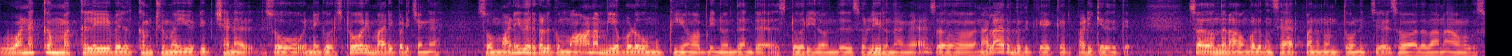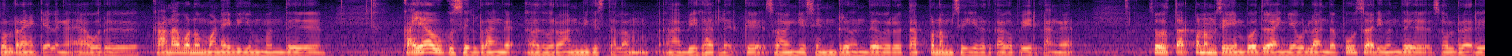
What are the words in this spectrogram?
வணக்கம் மக்களே welcome to my YouTube channel so இன்றைக்கி ஒரு ஸ்டோரி மாதிரி படித்தேங்க ஸோ மனிதர்களுக்கு மானம் எவ்வளவு முக்கியம் அப்படின்னு வந்து அந்த ஸ்டோரியில் வந்து சொல்லியிருந்தாங்க. ஸோ நல்லா இருந்தது கேட்க படிக்கிறதுக்கு. ஸோ அதை வந்து நான் உங்களுக்கும் ஷேர் பண்ணணும்னு தோணுச்சு. ஸோ அதை தான் நான் உங்களுக்கு சொல்கிறேன் கேளுங்க. ஒரு கணவனும் மனைவியும் வந்து கயாவுக்கு செல்கிறாங்க அது ஒரு ஆன்மீக ஸ்தலம் பீகாரில் இருக்குது ஸோ அங்கே சென்று வந்து ஒரு தர்ப்பணம் செய்கிறதுக்காக போயிருக்காங்க. ஸோ தர்ப்பணம் செய்யும்போது அங்கே உள்ள அந்த பூசாரி வந்து சொல்கிறாரு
